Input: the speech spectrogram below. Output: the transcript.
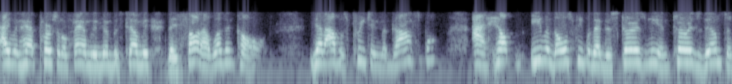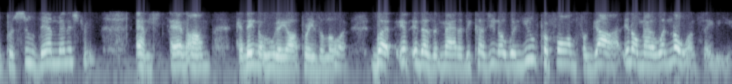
I even had personal family members tell me they thought I wasn't called. Yet I was preaching the gospel. I helped even those people that discouraged me, encouraged them to pursue their ministry, and and um and they know who they are. Praise the Lord. But it, it doesn't matter because you know when you perform for God, it don't matter what no one say to you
